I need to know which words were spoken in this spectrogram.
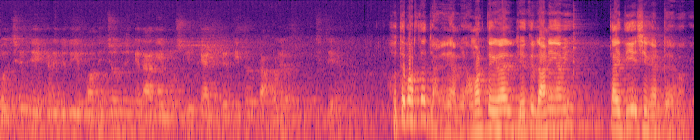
বলছেন যে এখানে যদি অধীর চৌধুরীকে না দিয়ে মুসলিম ক্যান্ডিডেট দিত তাহলে জিতে যাবে হতে পারতো জানি না আমি। আমার তো এখানে যেহেতু জানি আমি তাই দিয়েছি এখানটায় আমাকে।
